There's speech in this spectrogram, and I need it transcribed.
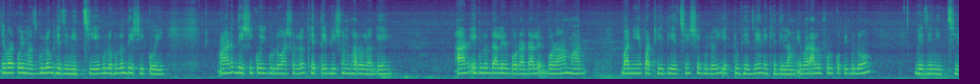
এবার কই মাছগুলো ভেজে নিচ্ছি, এগুলো হলো দেশি কই। আর দেশি কইগুলো আসলে খেতে ভীষণ ভালো লাগে। আর এগুলো ডালের বড়া ডালের বড়া মা বানিয়ে পাঠিয়ে দিয়েছে, সেগুলোই একটু ভেজে রেখে দিলাম। এবার আলু ফুলকপিগুলো ভেজে নিচ্ছি।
